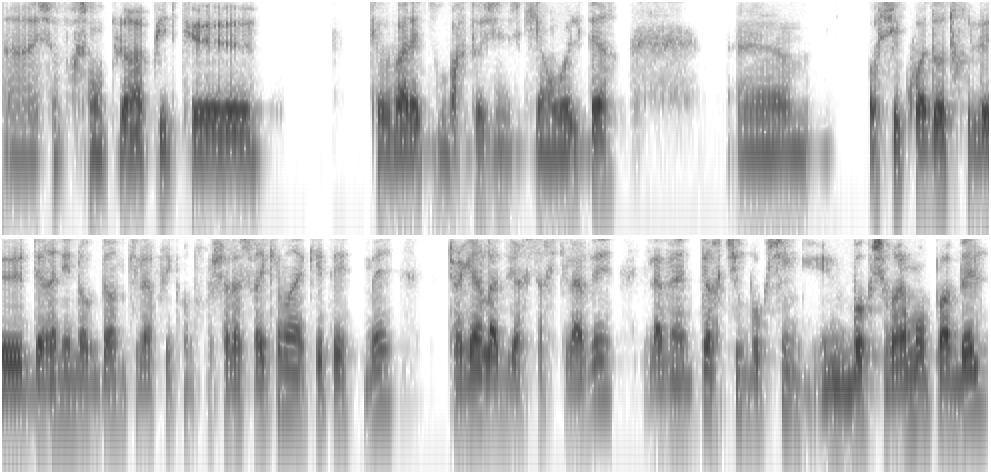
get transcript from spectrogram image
Ils sont forcément plus rapides que, que Valentin Bartoszynski en welter. Euh, aussi, quoi d'autre? Le dernier knockdown qu'il a pris contre Chala, c'est vrai qu'il m'a inquiété. Mais tu regardes l'adversaire qu'il avait, il avait un dirty boxing, une boxe vraiment pas belle.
